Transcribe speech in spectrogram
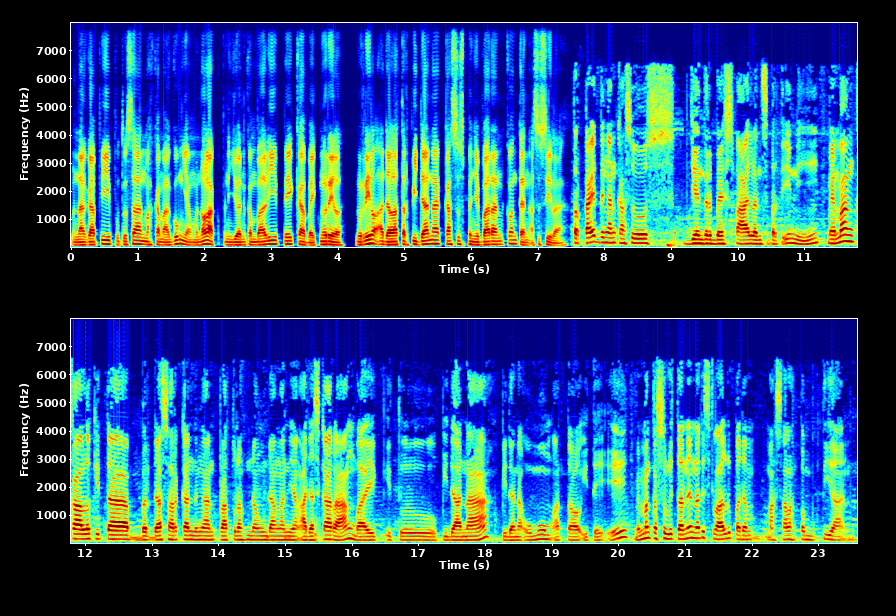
menanggapi putusan Mahkamah Agung yang menolak peninjauan kembali PK Baik Nuril. Nuril adalah terpidana kasus penyebaran konten asusila. Terkait dengan kasus gender based violence seperti ini, memang kalau kita berdasarkan dengan peraturan undang-undangan yang ada sekarang, baik itu pidana, pidana umum atau ITE, memang kesulitannya nanti selalu pada masalah pembuktian.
